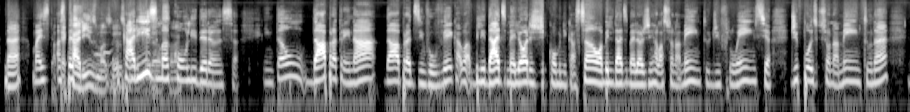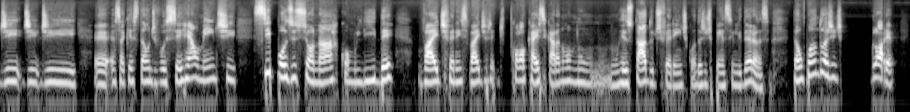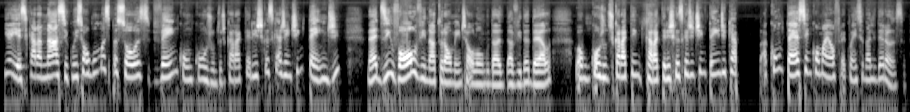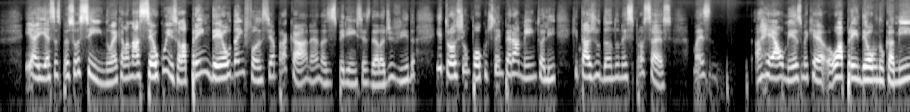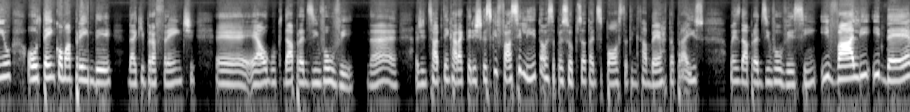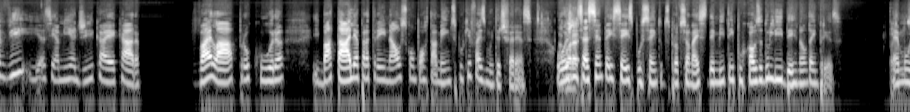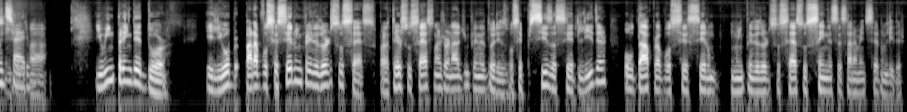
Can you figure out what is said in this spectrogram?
Né? Mas as É pessoas- carisma, às vezes. com carisma liderança, né? com liderança. Então, dá para treinar, dá para desenvolver habilidades melhores de comunicação, habilidades melhores de relacionamento, de influência, de posicionamento, né? De, de, de, eh, essa questão de você realmente se posicionar como líder vai, diferenci- vai colocar esse cara num, num, num resultado diferente quando a gente pensa em liderança. Então, quando a gente. Glória, e aí, esse cara nasce com isso. Algumas pessoas vêm com um conjunto de características que a gente entende, né? Desenvolve naturalmente ao longo da, da vida dela. Um conjunto de caracter- características que a gente entende que a- acontecem com maior frequência na liderança. E aí, essas pessoas, sim, não é que ela nasceu com isso, ela aprendeu da infância para cá, né? Nas experiências dela de vida e trouxe um pouco de temperamento ali que está ajudando nesse processo. Mas a real mesmo é que é, ou aprendeu no caminho ou tem como aprender daqui para frente é, é algo que dá para desenvolver né a gente sabe que tem características que facilitam essa pessoa precisa estar disposta tem que estar aberta para isso mas dá para desenvolver sim e vale e deve e assim a minha dica é cara vai lá procura e batalha para treinar os comportamentos porque faz muita diferença hoje Agora- 66% dos profissionais se demitem por causa do líder não da empresa Faz É muito muito sentido. sério. Ah. E o empreendedor, ele para você ser um empreendedor de sucesso, para ter sucesso na jornada de empreendedorismo, você precisa ser líder ou dá para você ser um, um empreendedor de sucesso sem necessariamente ser um líder?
